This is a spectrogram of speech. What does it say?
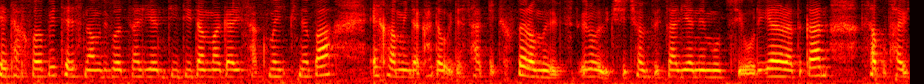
გეთახმებით ეს ნამდვილად ძალიან დიდი და მაგარი საქმე იქნება. ეხლა მინდა გადავიდე საკითხზე, რომელიც პირველ რიგში ჩემთვის ძალიან ემოციურია, რადგან საკუთარი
